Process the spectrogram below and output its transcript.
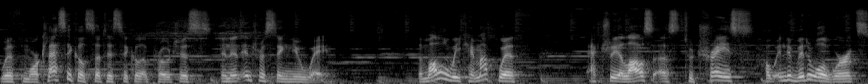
with more classical statistical approaches in an interesting new way. The model we came up with actually allows us to trace how individual words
